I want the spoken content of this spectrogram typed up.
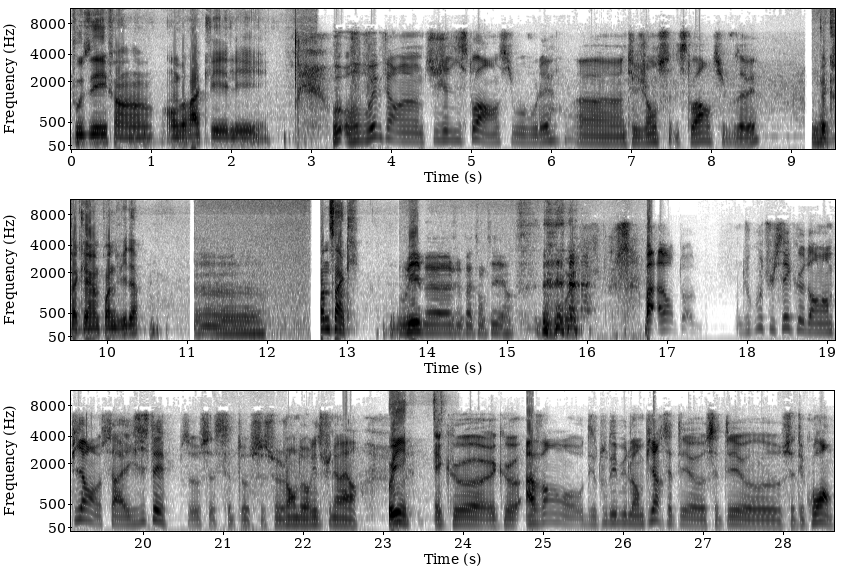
déposés, enfin, en vrac les. les... Vous, vous pouvez me faire un petit jet d'histoire hein, si vous voulez. Euh, intelligence, histoire, si vous avez. Je vais craquer un point de vide. Euh... 35. Oui, bah, je vais pas tenter. Hein. Bah alors, toi, du coup, tu sais que dans l'Empire, ça a existé, ce, ce- cette- ce- ce genre de rite funéraire. Oui. Et que, et que avant, au tout début de l'Empire, c'était euh, c'était euh, c'était courant.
